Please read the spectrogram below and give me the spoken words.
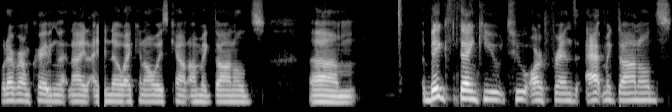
whatever I'm craving that night, I know I can always count on McDonald's. Um, a big thank you to our friends at McDonald's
